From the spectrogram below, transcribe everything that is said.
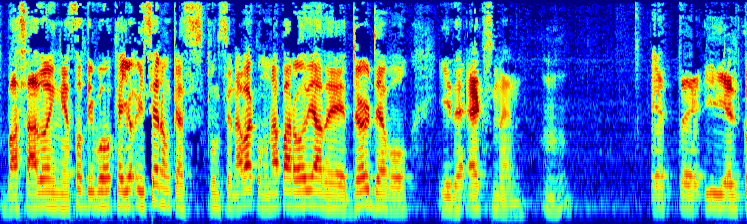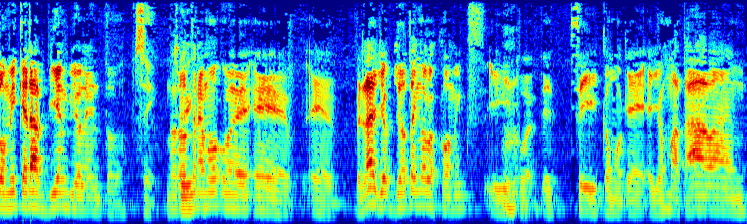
basado en esos dibujos que ellos hicieron que funcionaba como una parodia de Daredevil y de X-Men. Este, y el cómic era bien violento. Sí. Nosotros Sí. tenemos, eh, eh, eh, ¿verdad? Yo, yo tengo los cómics y pues eh, sí, como que ellos mataban,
